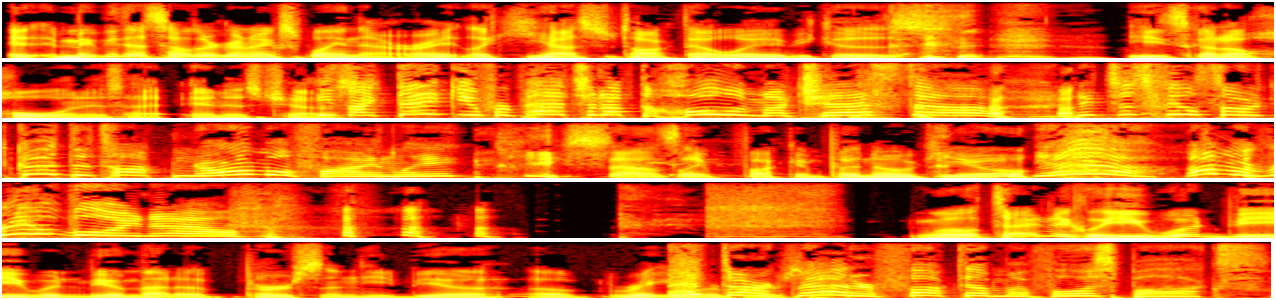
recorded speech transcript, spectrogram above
It, maybe that's how they're going to explain that, right? Like he has to talk that way because he's got a hole in his head in his chest. He's like, thank you for patching up the hole in my chest. Uh, it just feels so good to talk normal finally. he sounds like fucking Pinocchio. Yeah, I'm a real boy now. Well, technically, he would be. He wouldn't be a meta person. He'd be a, a regular That dark person. matter fucked up my voice box.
